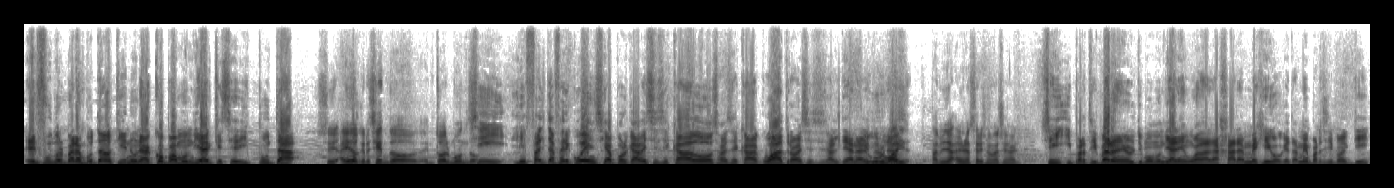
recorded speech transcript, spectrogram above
El fútbol para amputados tiene una Copa Mundial que se disputa. Sí, ha ido creciendo en todo el mundo. Sí, le falta frecuencia porque a veces es cada dos, a veces cada cuatro, a veces se saltean algunos. Uruguay también hay una selección nacional. Sí, y participaron en el último mundial en Guadalajara, en México, que también participó Haití.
